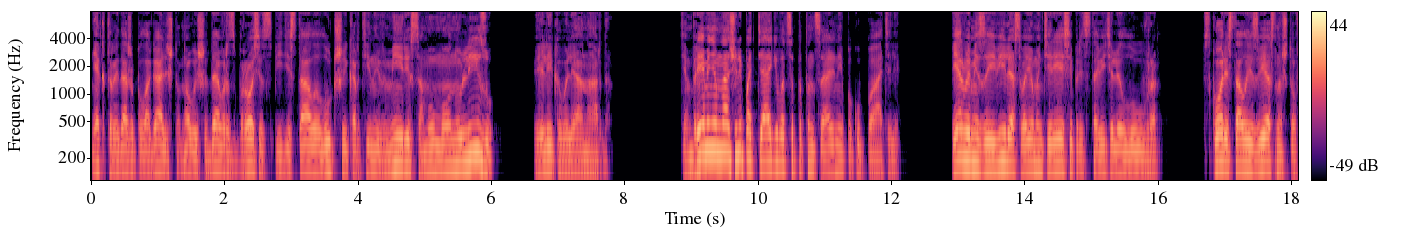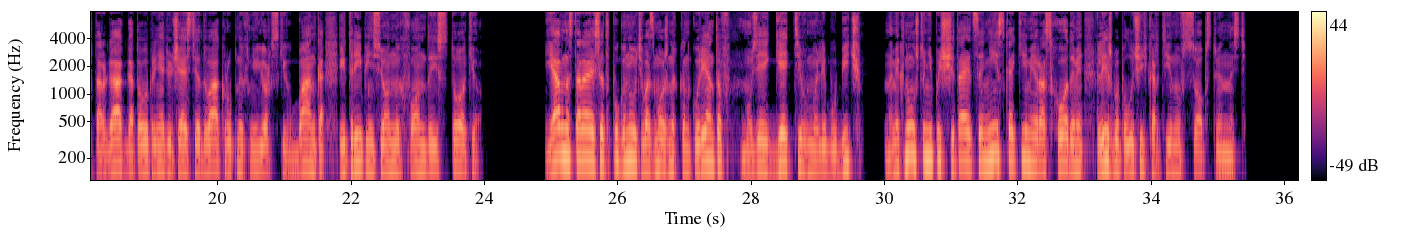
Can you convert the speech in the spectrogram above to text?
Некоторые даже полагали, что новый шедевр сбросит с пьедестала лучшей картины в мире саму Мону Лизу, великого Леонардо. Тем временем начали подтягиваться потенциальные покупатели. Первыми заявили о своем интересе представители Лувра. Вскоре стало известно, что в торгах готовы принять участие два крупных нью-йоркских банка и три пенсионных фонда из Токио. Явно стараясь отпугнуть возможных конкурентов, музей Гетти в Малибу-Бич намекнул, что не посчитается ни с какими расходами, лишь бы получить картину в собственность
